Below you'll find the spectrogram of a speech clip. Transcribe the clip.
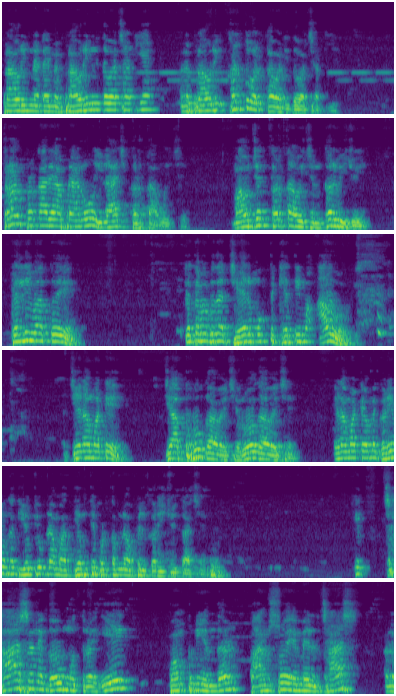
ફ્લાવરિંગના ટાઈમે ફ્લાવરિંગની દવા છાંટીએ અને ફ્લાવરિંગ ખરતું અટકાવવાની દવા છાંટીએ. ત્રણ પ્રકારે આપણે આનો ઈલાજ કરતા હોય છે. માવજત કરતા હોય છે કરવી જોઈએ. પહેલી વાત તો એ કે તમે બધા ઝેર મુક્ત ખેતીમાં આવો. જેના માટે જે આ ફૂગ આવે છે, રોગ આવે છે, એના માટે અમે ઘણી વખત યુટ્યુબના માધ્યમથી પણ તમને અપીલ કરી ચૂક્યા છે કે છાશ અને ગૌમૂત્ર એક પંપની અંદર પાંચસો એમએલ છાશ અને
